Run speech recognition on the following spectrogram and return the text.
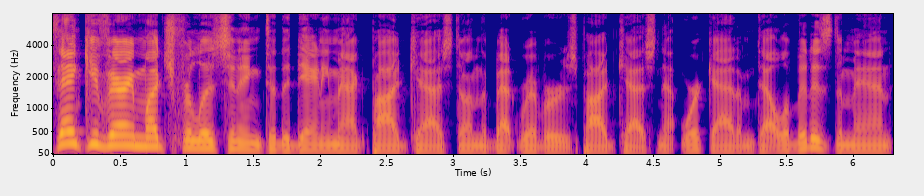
Thank you very much for listening to the Danny Mac podcast on the Bet Rivers Podcast Network. Adam Delavit is the man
